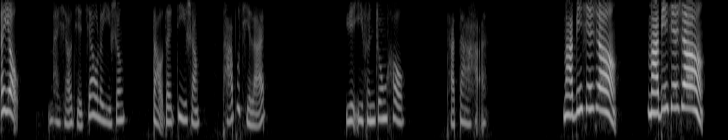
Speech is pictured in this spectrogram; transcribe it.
哎呦！麦小姐叫了一声。倒在地上，爬不起来。约一分钟后，他大喊：“马斌先生，马斌先生！”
